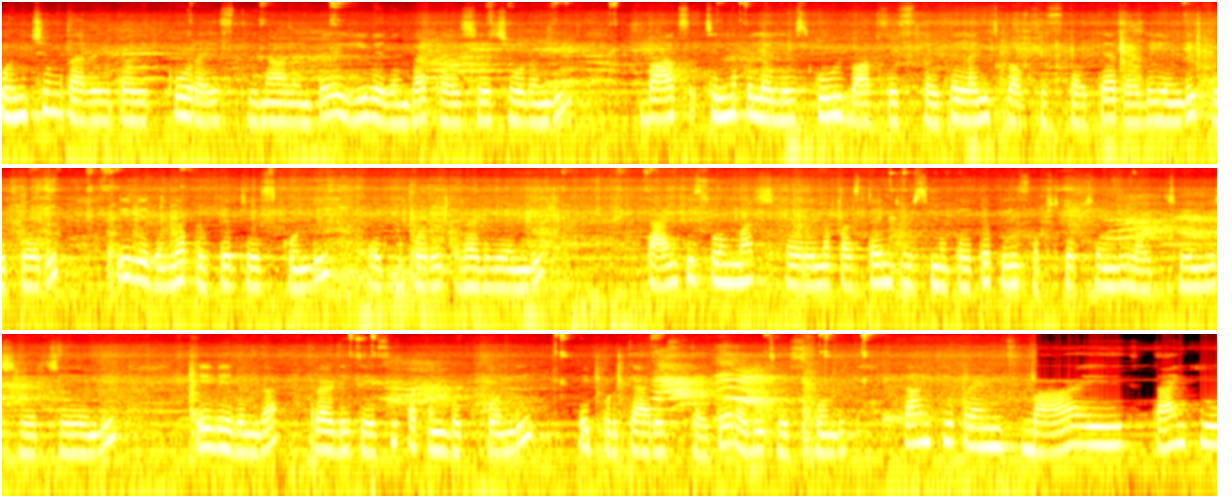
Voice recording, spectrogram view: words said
కొంచెం కర్రీతో ఎక్కువ రైస్ తినాలంటే ఈ విధంగా ట్రై చేసి చూడండి. బాక్స్ చిన్నపిల్లలు స్కూల్ బాక్సెస్కి అయితే లంచ్ బాక్సెస్కి అయితే రెడీ అండి ప్రిపేర్. ఈ విధంగా ప్రిపేర్ చేసుకోండి ఎగ్ పొరిట్ రెడీ అండి. థ్యాంక్ యూ సో మచ్ ఎవరైనా ఫస్ట్ టైం చూసినట్టయితే ప్లీజ్ సబ్స్క్రైబ్ చేయండి లైక్ చేయండి షేర్ చేయండి. ఈ విధంగా రెడీ చేసి పక్కన పెట్టుకోండి. ఇప్పుడు క్యారెట్స్కి అయితే రెడీ చేసుకోండి. Thank you friends bye thank you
